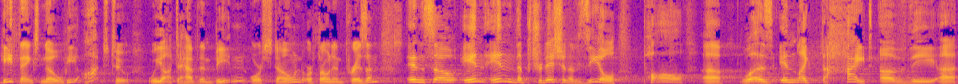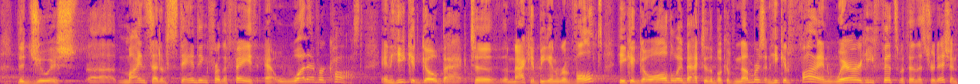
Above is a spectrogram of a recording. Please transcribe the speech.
He thinks, no, we ought to. We ought to have them beaten or stoned or thrown in prison. And so, in, in the tradition of zeal, Paul uh, was in like the height of the, uh, the Jewish uh, mindset of standing for the faith at whatever cost. And he could go back to the Maccabean revolt, he could go all the way back to the book of Numbers, and he could find where he fits within this tradition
